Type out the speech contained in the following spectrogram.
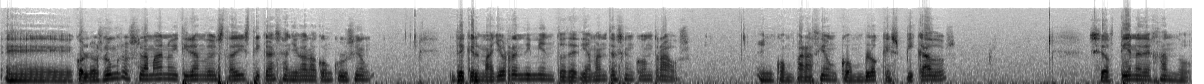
eh, con los números en la mano y tirando estadísticas, han llegado a la conclusión de que el mayor rendimiento de diamantes encontrados en comparación con bloques picados se obtiene dejando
